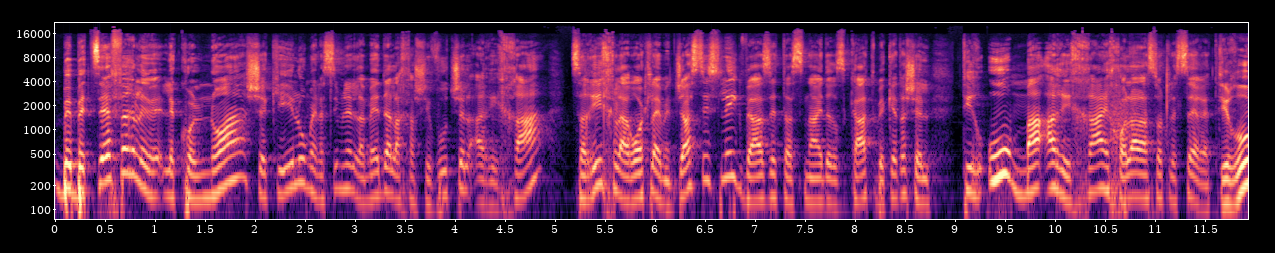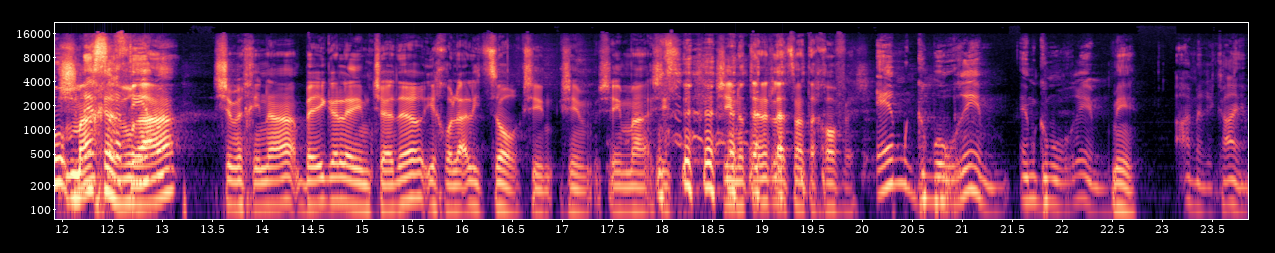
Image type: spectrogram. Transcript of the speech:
בבית ספר לקולנוע, שכאילו מנסים ללמד על החשיבות של עריכה, צריך להראות להם את Justice League, ואז את ה Snyder's Cut, בקטע של תראו מה עריכה יכולה לעשות לסרט. תראו מה סרטים- חברה שמכינה בייגלה עם צ'דר יכולה ליצור כשהיא- כשהיא- כשהיא מה- כשהיא- כשהיא נותנת לעצמה את החופש. הם גמורים, הם גמורים. מי? האמריקאים.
